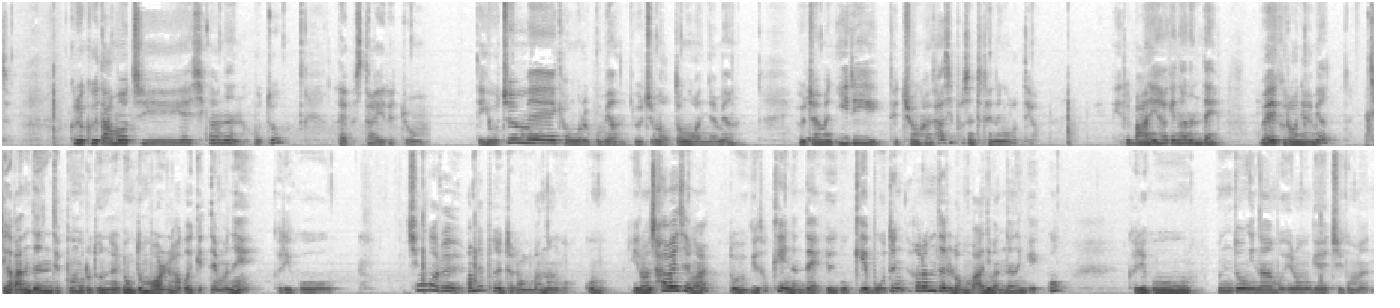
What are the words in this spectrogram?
그리고 그 나머지의 시간은 모두 라이프스타일에 좀 근데 요즘의 경우를 보면 요즘은 어떤 것 같냐면 요즘은 일이 대충 한 40% 되는 것 같아요. 일을 많이 하긴 하는데 왜 그러냐면 제가 만든 제품으로 돈을 용돈벌이를 하고 있기 때문에 그리고 친구를 30% 정도 만나는 것 같고 이런 사회생활 또 여기 속해 있는데 여기에 모든 사람들을 너무 많이 만나는 게 있고 그리고 운동이나 뭐 이런 게 지금은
